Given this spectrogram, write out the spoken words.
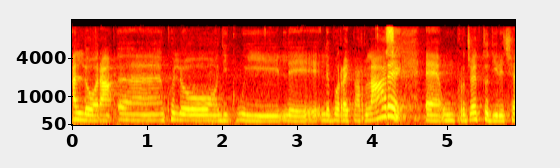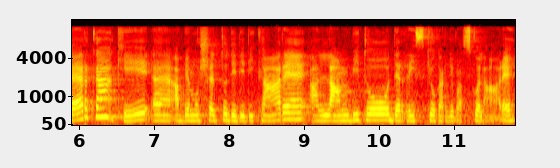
Allora, eh, quello di cui le, le vorrei parlare sì. è un progetto di ricerca che eh, abbiamo scelto di dedicare all'ambito del rischio cardiovascolare,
